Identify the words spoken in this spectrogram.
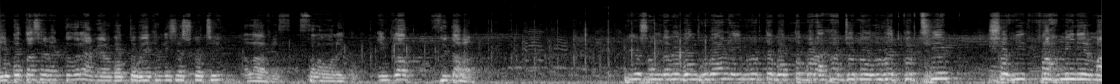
এই প্রত্যাশা ব্যক্ত করে আমি আমার বক্তব্য এখানে শেষ করছি। আল্লাহ হাফিজ। আসসালামু আলাইকুম। ইনকাব জিন্দাবাদ। প্রিয় সংগ্রামী বন্ধুগণ এই মুহূর্তে বক্তব্য রাখার জন্য অনুরোধ করছি শহীদ ফাহমিনের মা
